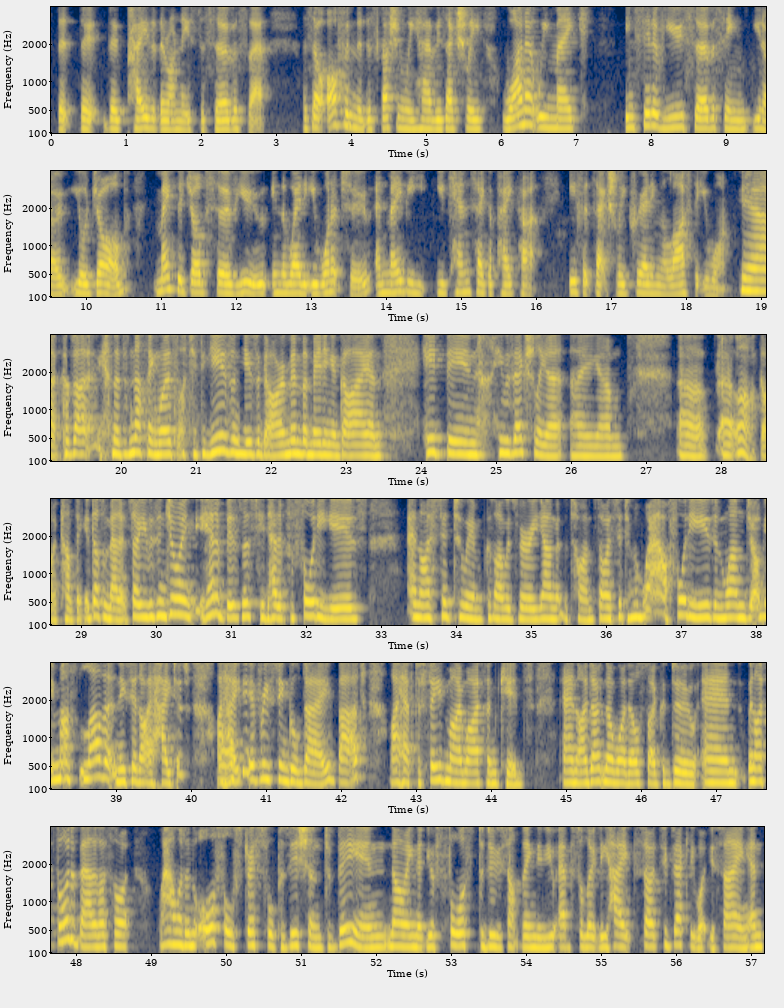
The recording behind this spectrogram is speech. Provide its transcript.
that the the pay that they're on needs to service that? And so often the discussion we have is actually why don't we make instead of you servicing you know your job make the job serve you in the way that you want it to and maybe you can take a pay cut if it's actually creating the life that you want. Yeah, because there's nothing worse. Years and years ago, I remember meeting a guy, and he'd been he was actually a, a um, uh, uh, oh god, I can't think. It doesn't matter. So he was enjoying. He had a business. He'd had it for forty years. And I said to him, because I was very young at the time, so I said to him, Wow, 40 years in one job, you must love it. And he said, I hate it. I hate every single day, but I have to feed my wife and kids, and I don't know what else I could do. And when I thought about it, I thought, Wow, what an awful, stressful position to be in, knowing that you're forced to do something that you absolutely hate. So it's exactly what you're saying. And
